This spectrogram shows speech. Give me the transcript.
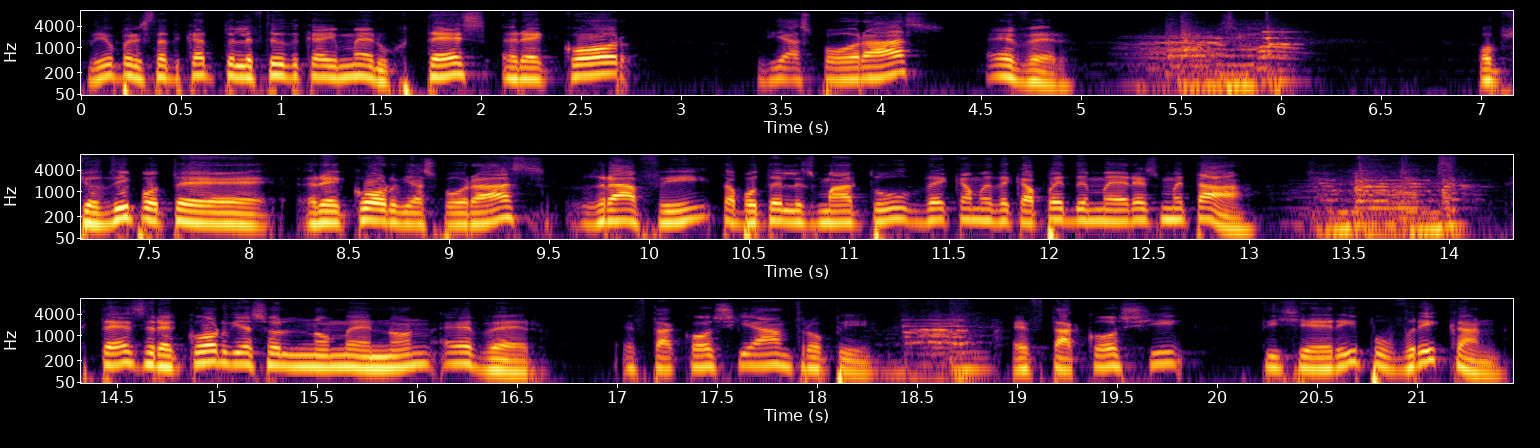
Δύο περιστατικά του τελευταίου δεκαημέρου. Χτες ρεκόρ διασποράς ever. Οποιοδήποτε ρεκόρ διασποράς γράφει το αποτέλεσμά του 10 με 15 μέρες μετά. Χτες ρεκόρ διασωληνωμένων ever. 700 άνθρωποι. 700 τυχεροί που βρήκαν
